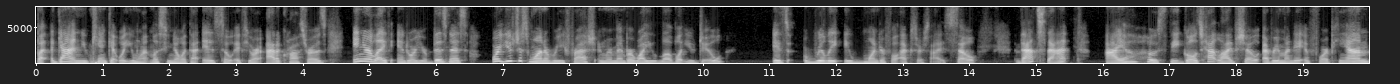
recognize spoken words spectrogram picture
But again, you can't get what you want unless you know what that is. So if you're at a crossroads in your life and or your business, or you just want to refresh and remember why you love what you do, is really a wonderful exercise. So that's that. I host the Goal Chat live show every Monday at 4 p.m.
